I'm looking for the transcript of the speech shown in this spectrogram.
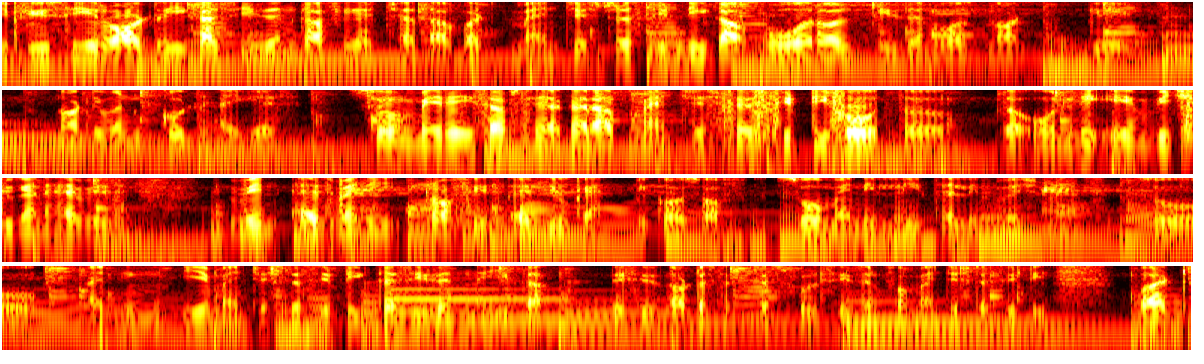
if you see Rodri का सीज़न काफ़ी अच्छा था बट मैनचेस्टर सिटी का overall season was not great not even good I guess so मेरे हिसाब से अगर आप मैनचेस्टर सिटी हो तो the only aim which you can have is win as many trophies as you can because of so many lethal investments so i think ये मैनचेस्टर सिटी का सीजन नहीं था this is not a successful season for Manchester City but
